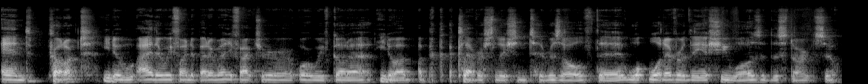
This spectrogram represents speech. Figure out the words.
end product. You know either we find a better manufacturer or, or we've got a you know a, a, clever solution to resolve the whatever the issue was at the start. So,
